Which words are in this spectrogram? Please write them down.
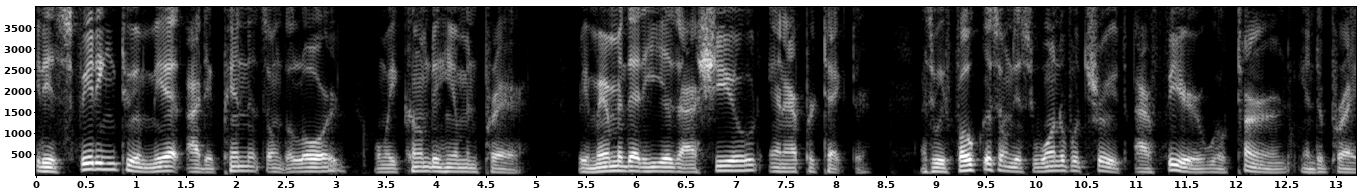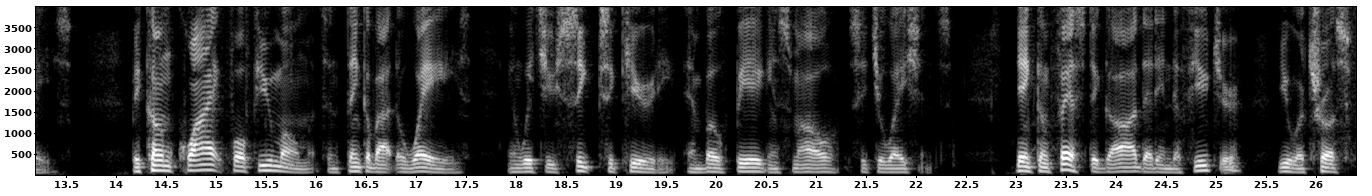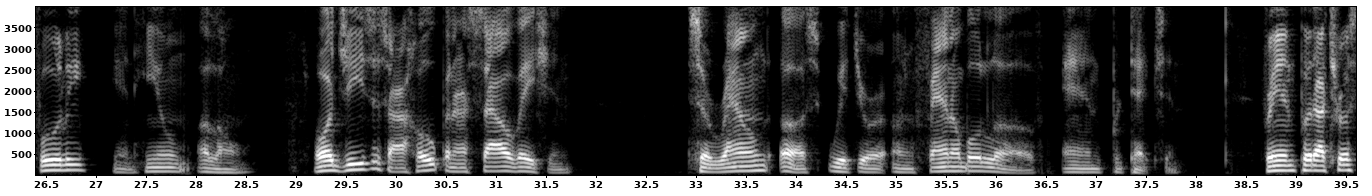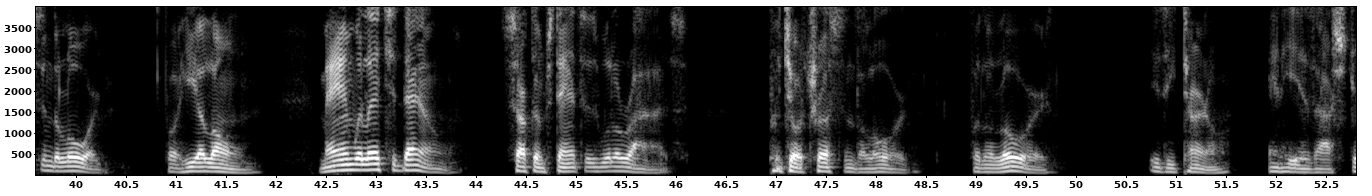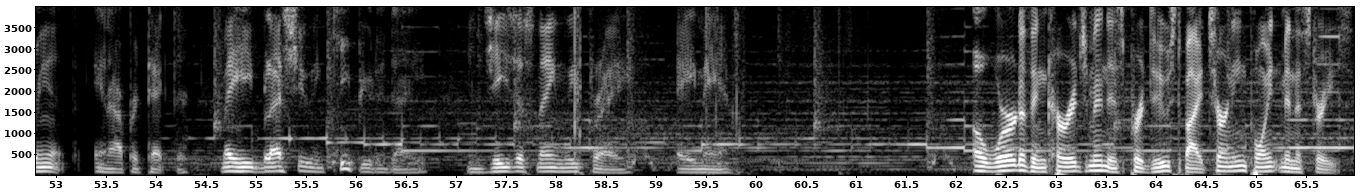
It is fitting to admit our dependence on the Lord when we come to Him in prayer. Remember that He is our shield and our protector. As we focus on this wonderful truth, our fear will turn into praise. Become quiet for a few moments and think about the ways in which you seek security in both big and small situations. Then confess to God that in the future you will trust fully in Him alone. Lord Jesus, our hope and our salvation, surround us with your unfathomable love and protection. Friend, put our trust in the Lord, for He alone. Man will let you down, circumstances will arise. Put your trust in the Lord, for the Lord is eternal, and He is our strength and our protector. May He bless you and keep you today. In Jesus' name we pray. Amen. A word of encouragement is produced by Turning Point Ministries.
